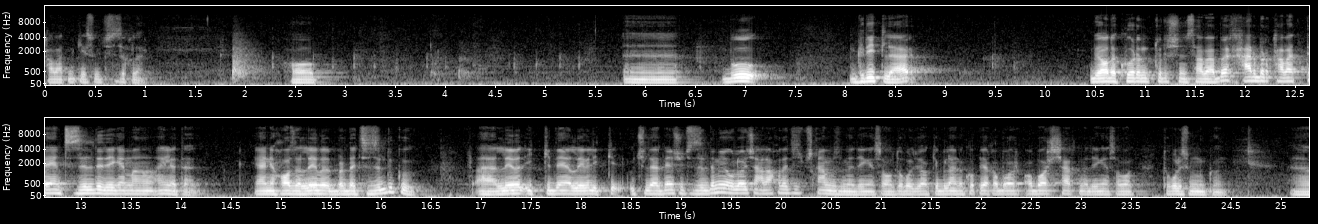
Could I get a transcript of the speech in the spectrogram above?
qavatni kesuvchi chiziqlar. Ho'p e, bu gridlar bu yoqda ko'rinib turishini sababi har bir qavatda ham chizildi degan ma'noni anglatadi. Ya'ni hozir level birda chizildiku. Э, level ikkida dan level ikki uchlardan shu chizildimi yo ular uchun alohida chizib chiqamizmi degan savol tug'iladi yoki bularni ko'p yoqqa olib borish shartmi degan savol tug'ilishi mumkin. Э,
